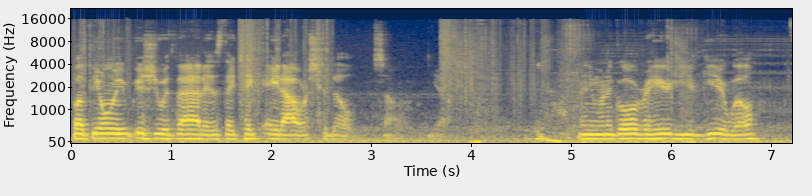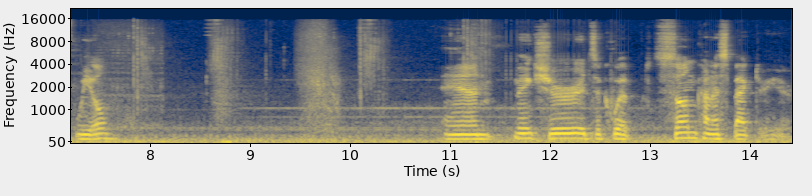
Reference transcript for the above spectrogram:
But the only issue with that is they take 8 hours to build, so yeah. Then you want to go over here to your gear wheel, wheel and make sure it's equipped some kind of Spectre here.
